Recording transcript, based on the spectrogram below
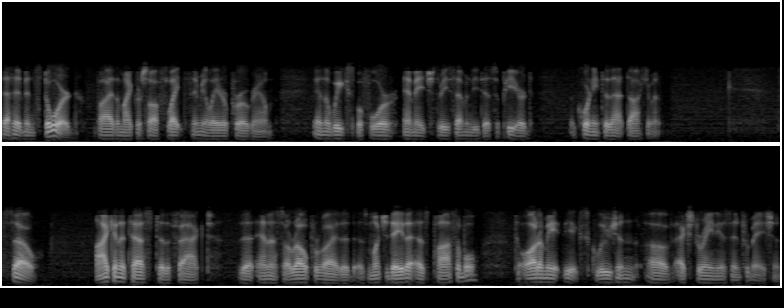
that had been stored by the Microsoft Flight Simulator program in the weeks before MH370 disappeared, according to that document. So, I can attest to the fact that NSRL provided as much data as possible to automate the exclusion of extraneous information.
